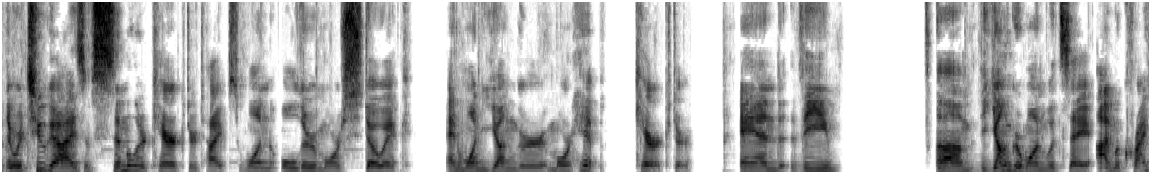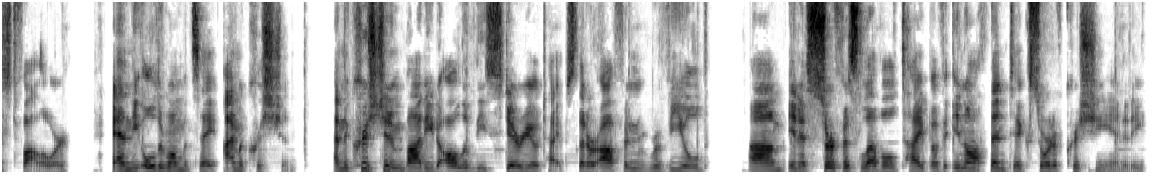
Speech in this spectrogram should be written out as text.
But there were two guys of similar character types, one older, more stoic, and one younger, more hip character. And the um, the younger one would say, I'm a Christ follower, and the older one would say, I'm a Christian. And the Christian embodied all of these stereotypes that are often revealed um, in a surface level type of inauthentic sort of Christianity.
